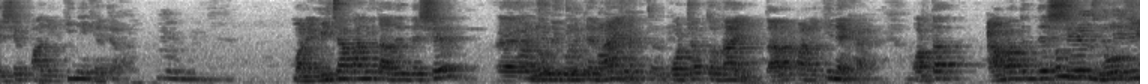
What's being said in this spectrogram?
দেশে পানি কিনে খেতে হয়। মানে মিঠা পানি তাদের দেশে নদীগুলিতে নাই পর্যাপ্ত নাই। তারা পানি কিনে খায়। অর্থাৎ আমাদের দেশের নদী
